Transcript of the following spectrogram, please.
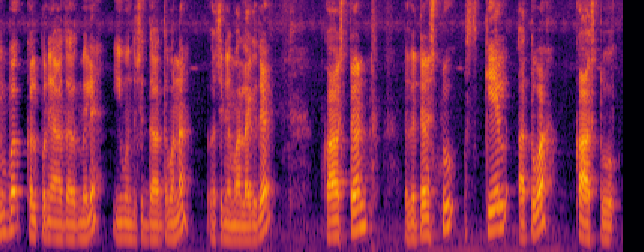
ಎಂಬ ಕಲ್ಪನೆ ಆಧಾರದ ಮೇಲೆ ಈ ಒಂದು ಸಿದ್ಧಾಂತವನ್ನು ರಚನೆ ಮಾಡಲಾಗಿದೆ. ಕಾಸ್ಟಂಟ್, ರಿಟರ್ನ್ಸ್ ಟು ಸ್ಕೇಲ್ ಅಥವಾ ಕಾಸ್ಟು.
